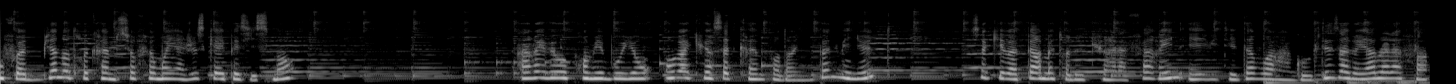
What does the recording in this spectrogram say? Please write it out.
On fouette bien notre crème sur feu moyen jusqu'à épaississement. Arrivé au premier bouillon, on va cuire cette crème pendant une bonne minute, ce qui va permettre de cuire la farine et éviter d'avoir un goût désagréable à la fin.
